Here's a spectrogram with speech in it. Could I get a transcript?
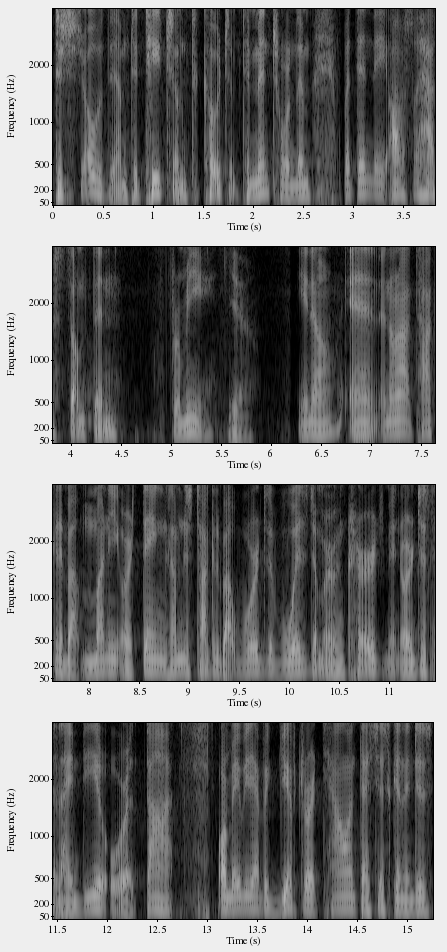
to show them, to teach them, to coach them, to mentor them, but then they also have something for me. Yeah you know? And, and i'm not talking about money or things. I'm just talking about words of wisdom or encouragement or just an idea or a thought. Or maybe they have a gift or a talent that's just going to just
